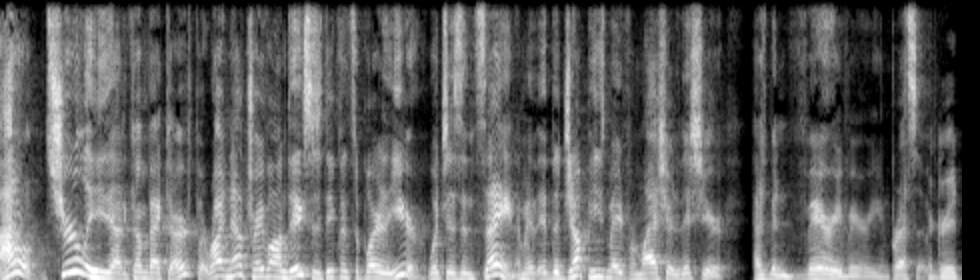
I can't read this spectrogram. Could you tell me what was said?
I don't. Surely he had to come back to earth, but right now Trevon Diggs is Defensive Player of the Year, which is insane. I mean, the jump he's made from last year to this year has been very, very impressive. Agreed.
